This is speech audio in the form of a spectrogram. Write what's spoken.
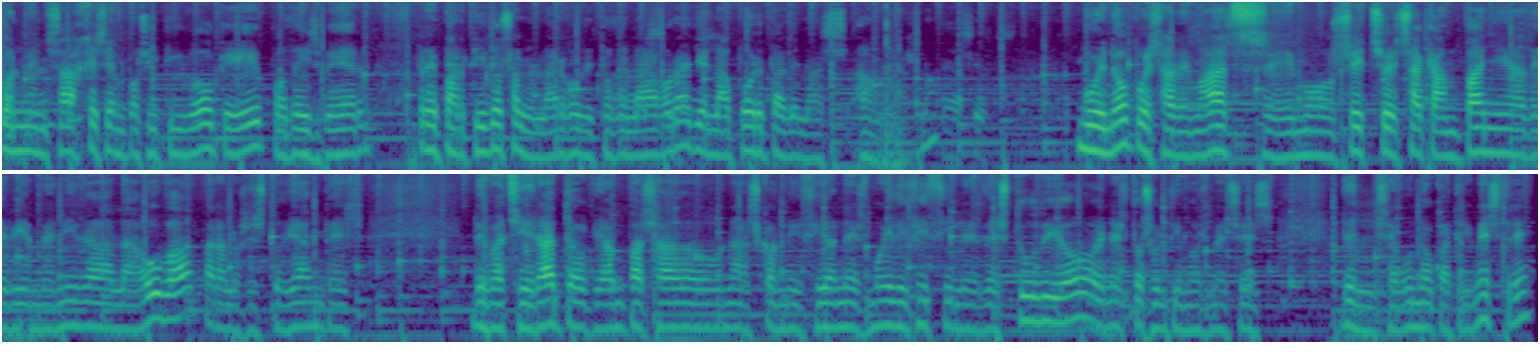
con mensajes en positivo que podéis ver repartidos a lo largo de todo el ágora y en la puerta de las aulas. ¿no? Bueno, pues además hemos hecho esa campaña de bienvenida a la UBA para los estudiantes de bachillerato que han pasado unas condiciones muy difíciles de estudio en estos últimos meses del segundo cuatrimestre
